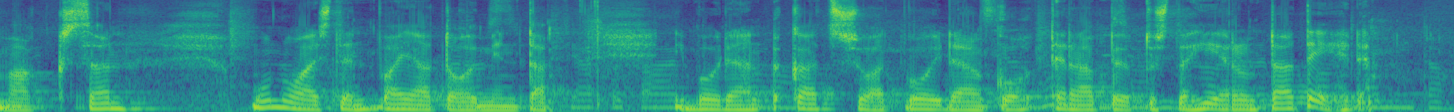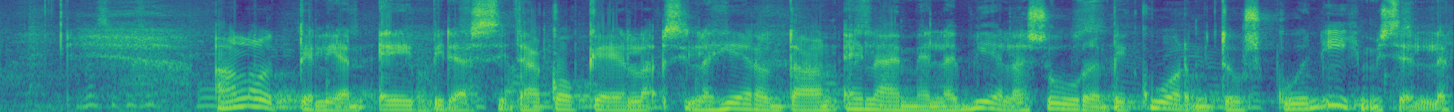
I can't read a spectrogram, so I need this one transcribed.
maksan, munuaisten vajatoiminta, niin voidaan katsoa, että voidaanko terapeuttista hierontaa tehdä. Aloittelijan ei pidä sitä kokeilla, sillä hieronta on eläimelle vielä suurempi kuormitus kuin ihmiselle.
